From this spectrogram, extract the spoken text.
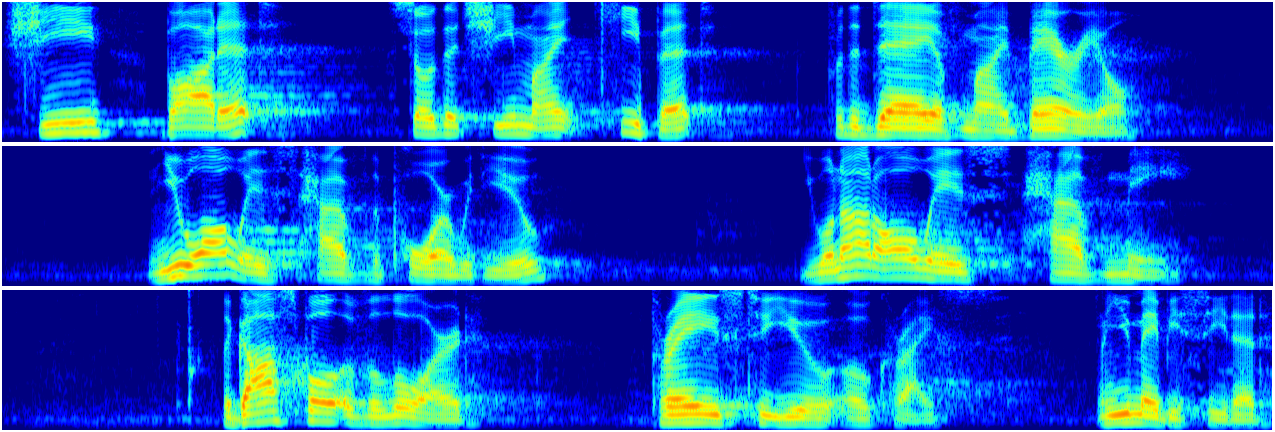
She bought it so that she might keep it for the day of my burial. And you always have the poor with you. You will not always have me. The gospel of the Lord. Praise to you, O Christ. And you may be seated.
